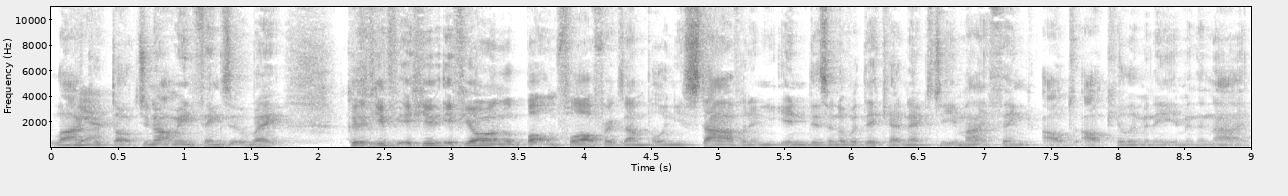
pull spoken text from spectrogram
like Yeah. a dog. Do you know what I mean? Things that would make because if you if you if you're on the bottom floor, for example, and you're starving and, you, and there's another dickhead next to you, you might think I'll I'll kill him and eat him in the night.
